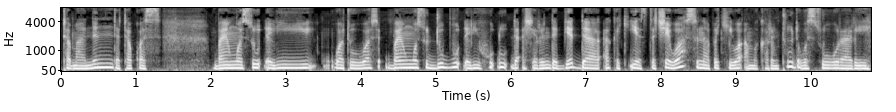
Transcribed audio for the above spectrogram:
tamanin da takwas bayan wasu dubu ɗari huɗu da ashirin da biyar da aka kiyasta cewa suna fakewa a makarantu da wasu wurare.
